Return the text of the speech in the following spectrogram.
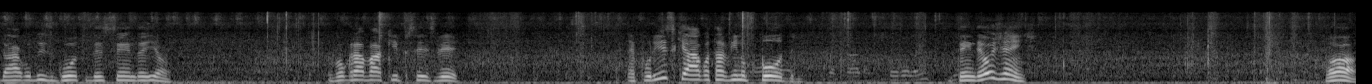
da água do esgoto descendo aí, ó. Eu vou gravar aqui pra vocês verem. É por isso que a água tá vindo podre. Entendeu, gente? Ó.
